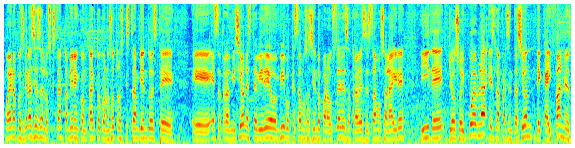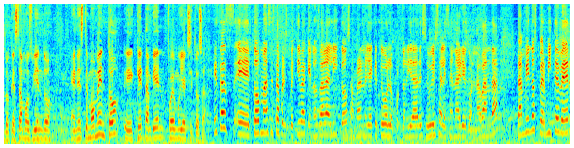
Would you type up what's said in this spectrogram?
Bueno, pues gracias a los que están también en contacto con nosotros, que están viendo este eh, esta transmisión, este video en vivo que estamos haciendo para ustedes a través de Estamos al Aire y de Yo Soy Puebla. Es la presentación de Caifanes, lo que estamos viendo en este momento, eh, que también fue muy exitosa. Estas eh, tomas, esta perspectiva que nos da Lalito Zambrano, ya que tuvo la oportunidad de subirse al escenario con la banda, también nos permite ver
